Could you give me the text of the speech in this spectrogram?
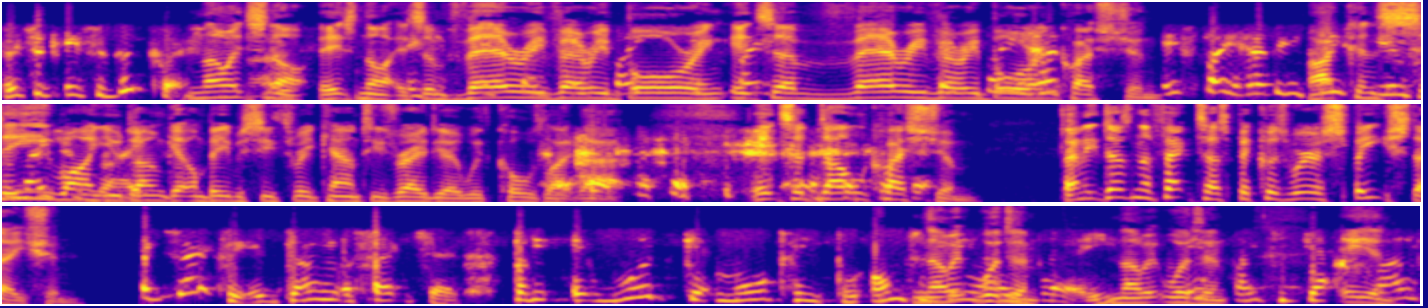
It's a, it's a good question. No, it's though. not. It's not. It's a very, very boring. they- It's a very, very boring had- question. If they had I can see why you don't get on BBC Three Counties Radio with calls like that. it's a dull question, and it doesn't affect us because we're a speech station. Exactly, it doesn't affect you, but it, it would get more people onto the No, it wouldn't. No, it wouldn't. If they could get Ian,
